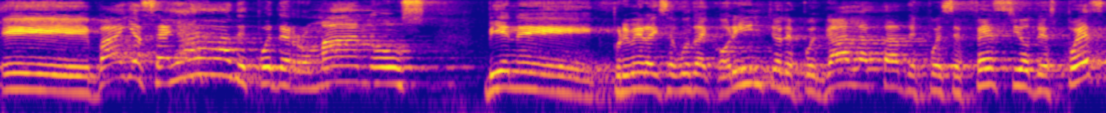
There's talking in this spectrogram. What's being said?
Eh, váyase allá después de Romanos. Viene primera y segunda de Corintios, después Gálatas, después Efesios, después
